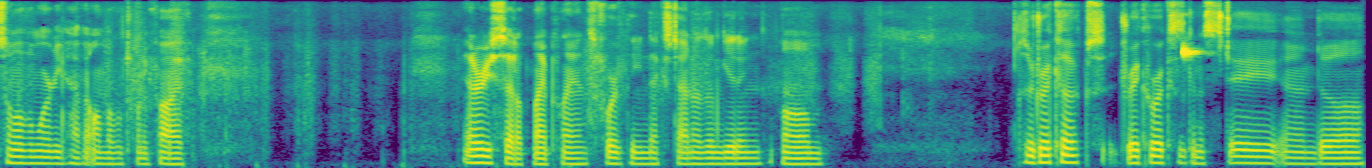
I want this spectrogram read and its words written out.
Some of them already have it on level 25. I already set up my plans for the next dinos I'm getting. Um, so Dracorex, Dracorex is gonna stay, and uh,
